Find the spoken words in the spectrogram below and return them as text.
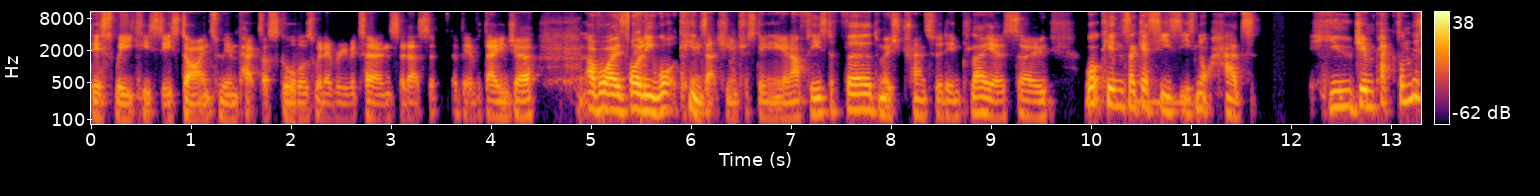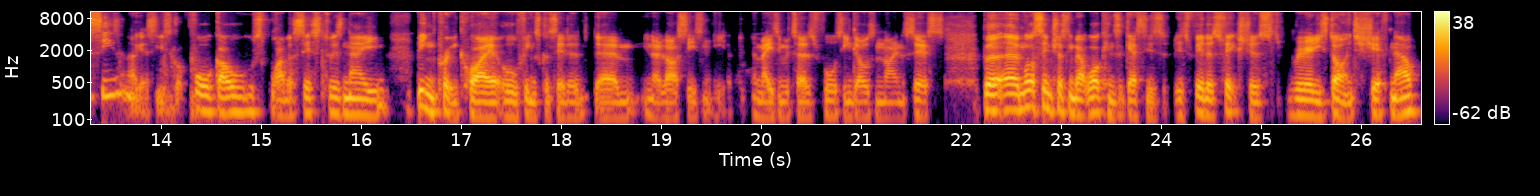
this week. He's, he's starting to impact our scores whenever he returns. So that's a, a bit of a danger. Otherwise, Ollie Watkins, actually, interestingly enough, he's the third most transferred in player. So Watkins, I guess he's he's not had huge impact on this season. I guess he's got four goals, one assist to his name, being pretty quiet, all things considered. Um, you know, last season he had amazing returns, 14 goals and nine assists. But um, what's interesting about Watkins, I guess, is, is Villa's fixtures really starting to shift now.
